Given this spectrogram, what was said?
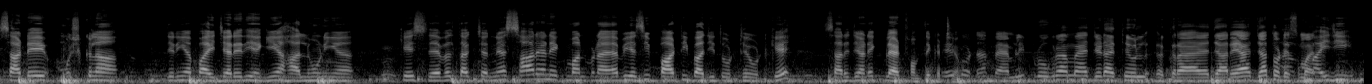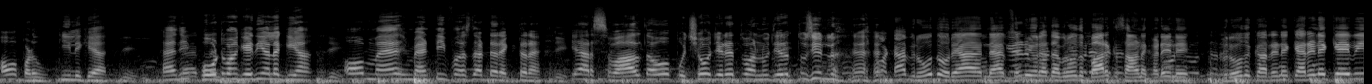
ਸਾਡੇ ਮੁਸ਼ਕਲਾਂ ਜਿਹੜੀਆਂ ਭਾਈਚਾਰੇ ਦੀ ਹੈਗੀਆਂ ਹੱਲ ਹੋਣੀਆਂ ਕਿਸ ਲੈਵਲ ਤੱਕ ਚੱਲਣਾ ਸਾਰਿਆਂ ਨੇ ਇੱਕ ਮਨ ਬਣਾਇਆ ਵੀ ਅਸੀਂ ਪਾਰਟੀ ਬਾਜੀ ਤੋਂ ਉੱਠੇ ਉੱਠ ਕੇ ਸਾਰੇ ਜਾਣੇ ਇੱਕ ਪਲੇਟਫਾਰਮ ਤੇ ਇਕੱਠੇ ਹੋ ਤੁਹਾਡਾ ਫੈਮਿਲੀ ਪ੍ਰੋਗਰਾਮ ਹੈ ਜਿਹੜਾ ਇੱਥੇ ਕਰਾਇਆ ਜਾ ਰਿਹਾ ਜਾਂ ਤੁਹਾਡੇ ਸਮਾਜ? ਭਾਈ ਜੀ ਆਓ ਪੜੋ ਕੀ ਲਿਖਿਆ? ਹੈ ਜੀ ਫੋਟੋਆਂ ਕਿਹਦੀਆਂ ਲੱਗੀਆਂ? ਉਹ ਮੈਂ ਮੈਂਟੀ ਫਰਸਟ ਦਾ ਡਾਇਰੈਕਟਰ ਹਾਂ। ਯਾਰ ਸਵਾਲ ਤਾਂ ਉਹ ਪੁੱਛੋ ਜਿਹੜੇ ਤੁਹਾਨੂੰ ਜਿਹੜੇ ਤੁਸੀਂ ਤੁਹਾਡਾ ਵਿਰੋਧ ਹੋ ਰਿਹਾ ਹੈ ਨੈਬ ਸਿੰਘ ਹੋਰਾਂ ਦਾ ਵਿਰੋਧ ਬਾਹਰ ਕਿਸਾਨ ਖੜੇ ਨੇ ਵਿਰੋਧ ਕਰ ਰਹੇ ਨੇ ਕਹਿ ਰਹੇ ਨੇ ਕਿ ਵੀ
